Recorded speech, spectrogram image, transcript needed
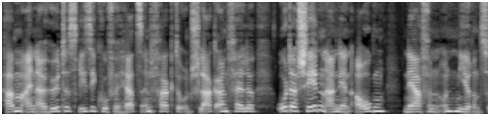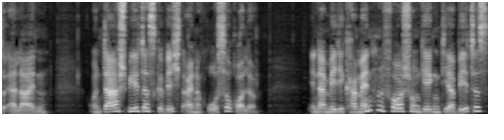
haben ein erhöhtes Risiko für Herzinfarkte und Schlaganfälle oder Schäden an den Augen, Nerven und Nieren zu erleiden. Und da spielt das Gewicht eine große Rolle. In der Medikamentenforschung gegen Diabetes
